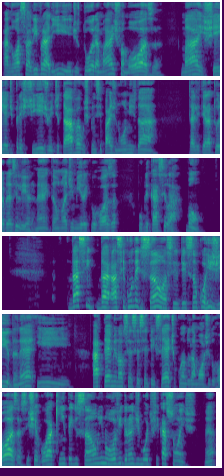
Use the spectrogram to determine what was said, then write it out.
a nossa livraria editora mais famosa, mais cheia de prestígio, editava os principais nomes da, da literatura brasileira. Né? Então não admira que o Rosa publicasse lá. Bom, da, da, a segunda edição, a edição corrigida, né? e até 1967, quando da morte do Rosa, se chegou à quinta edição e não houve grandes modificações. Né?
